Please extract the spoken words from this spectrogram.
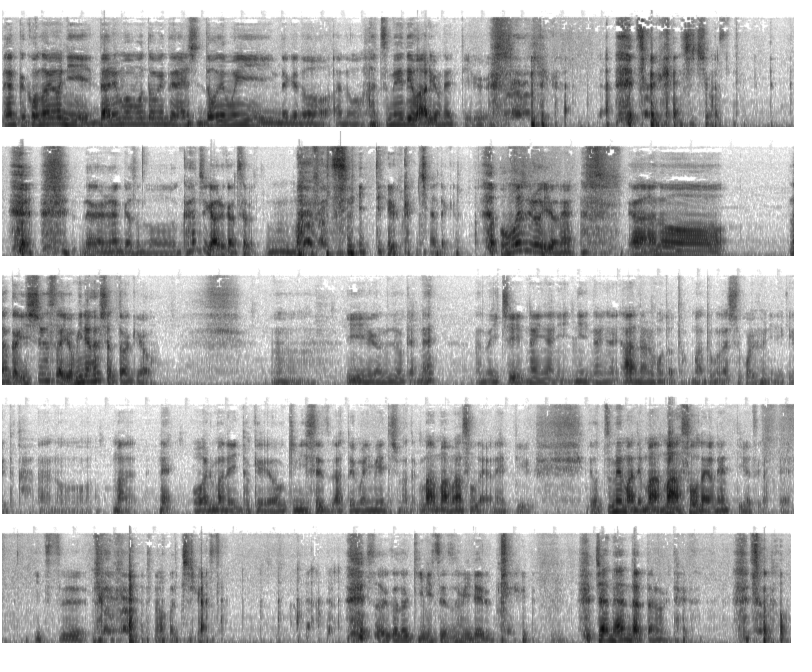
なんかこの世に誰も求めてないしどうでもいいんだけどあの発明ではあるよねっていう。そういう感じしますね。だからなんかその価値があるかって言ったらうんまあ別にっていう感じなんだけど。面白いよね。いやあのー、なんか一瞬さ読み流しちゃったわけよ。うん、いい映画の条件ね。あの1何々2何々ああなるほどと。まあ友達とこういうふうにできるとか。あのまあね終わるまでに時計を気にせずあっという間に見えてしまったまあまあまあそうだよねっていう。4つ目までまあまあそうだよねっていうやつがあって。5つ の違うさ。そういうことを気にせず見れるっていう。じゃあ何だったのみたいな。その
